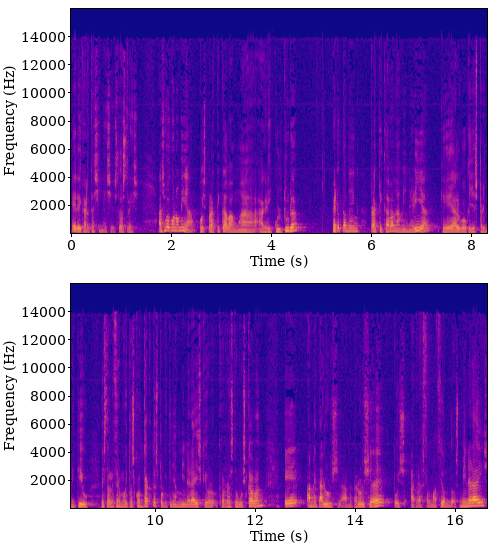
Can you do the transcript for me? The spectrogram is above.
e de cartaxineses, dos tres. A súa economía, pois, practicaba unha agricultura, pero tamén practicaban a minería, que é algo que lles permitiu establecer moitos contactos, porque tiñan minerais que o, que o resto buscaban, e a metalurxia. A metalurxia é pois, a transformación dos minerais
